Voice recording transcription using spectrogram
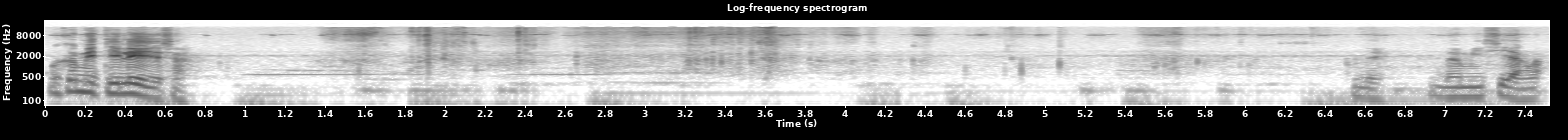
มันคือมีติลีจ้ะเดี๋ยวเริ่มมีเสียงละ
